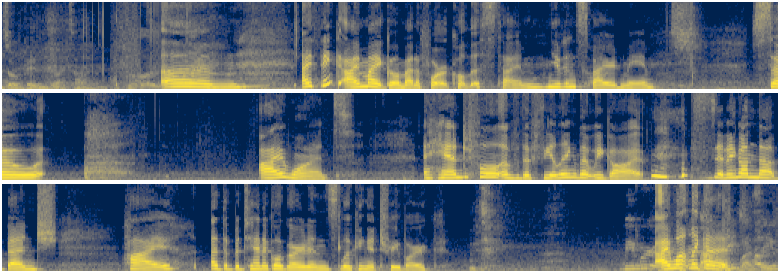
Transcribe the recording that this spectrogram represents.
It's okay. You got time. Um, I think I might go metaphorical this time. You've inspired me. So, I want a handful of the feeling that we got sitting on that bench high at the botanical gardens looking at tree bark. We were. I want like That a was- tell you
